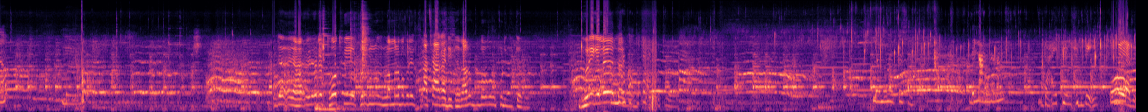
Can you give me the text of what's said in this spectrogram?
দাও। এটা থুয়ে খড়িগুলো লম্বা লম্বা করে কাছে আগায় দিতে হবে আরও বড় বড় খুঁড়ি দিতে হবে। ধরে গেলে গায়ে তেল ছিটবে উড়ে যাবে।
